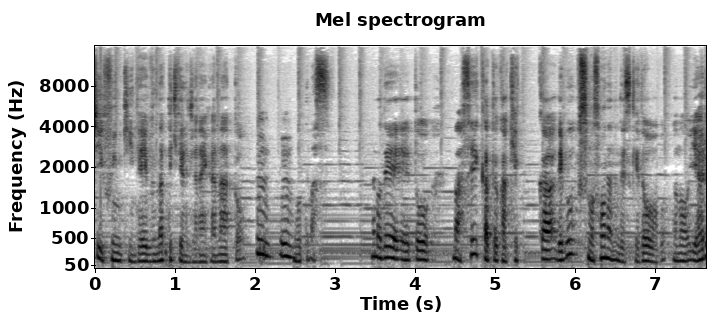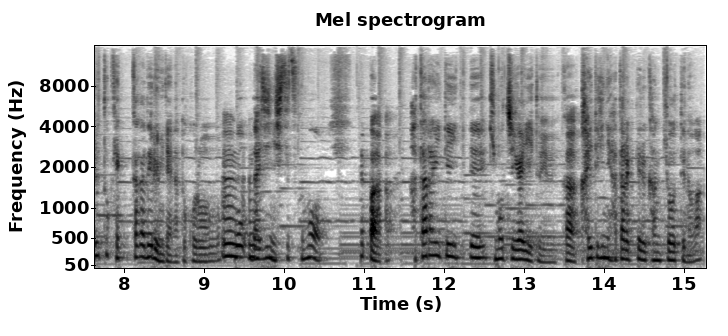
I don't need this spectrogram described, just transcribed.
しい雰囲気にだいぶなってきてるんじゃないかなと思ってます。うんうんなので、えっ、ー、と、まあ、成果とか結果、DevOps もそうなんですけど、あの、やると結果が出るみたいなところを大事にしつつも、うんうん、やっぱ、働いていて気持ちがいいというか、快適に働ける環境っていうのは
